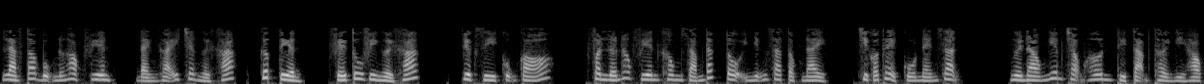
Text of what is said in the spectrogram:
làm to bụng nữ học viên, đánh gãy chân người khác, cướp tiền, phế tu vì người khác, việc gì cũng có. Phần lớn học viên không dám đắc tội những gia tộc này, chỉ có thể cố nén giận. Người nào nghiêm trọng hơn thì tạm thời nghỉ học.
